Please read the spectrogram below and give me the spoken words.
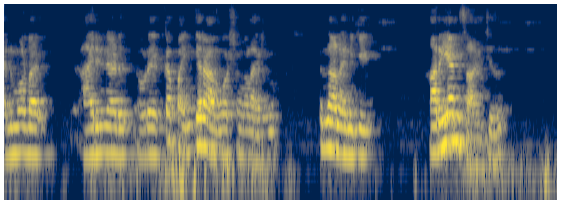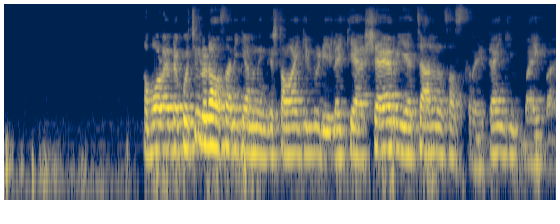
അനുമോളുടെ ആര്യനാട് അവിടെയൊക്കെ ഭയങ്കര ആഘോഷങ്ങളായിരുന്നു എന്നാണ് എനിക്ക് അറിയാൻ സാധിച്ചത്. അപ്പോൾ എന്റെ കൊച്ചു വീഡിയോ അവസാനിക്കുകയാണ്. നിങ്ങൾക്ക് ഇഷ്ടമായെങ്കിൽ വീഡിയോ ലൈക്ക് ചെയ്യുക ഷെയർ ചെയ്യുക channel subscribe thank you bye bye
